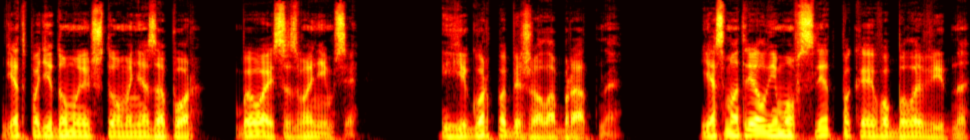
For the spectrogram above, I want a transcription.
Дед поди думает, что у меня запор. Бывай, созвонимся». И Егор побежал обратно. Я смотрел ему вслед, пока его было видно.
